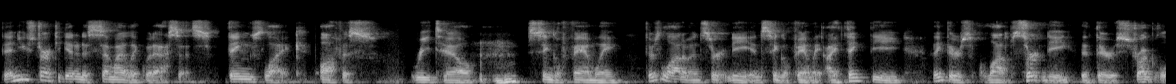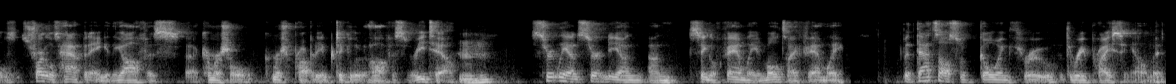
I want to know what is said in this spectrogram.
Then you start to get into semi liquid assets, things like office retail, mm-hmm. single family. There's a lot of uncertainty in single family. I think the I think there's a lot of certainty that there's struggles struggles happening in the office uh, commercial commercial property in particular with office and retail. Mm-hmm. Certainly uncertainty on on single family and multifamily, but that's also going through the repricing element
